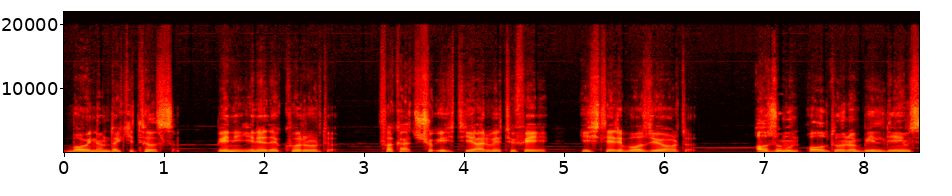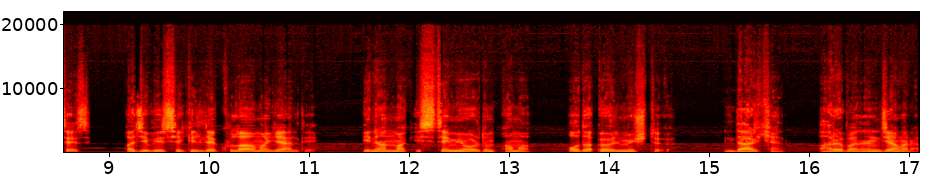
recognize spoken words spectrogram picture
Boynumdaki tılsım beni yine de korurdu. Fakat şu ihtiyar ve tüfeği işleri bozuyordu. Azum'un olduğunu bildiğim ses acı bir şekilde kulağıma geldi. İnanmak istemiyordum ama o da ölmüştü. Derken arabanın camına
